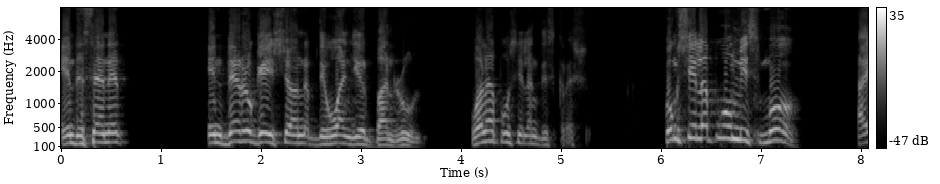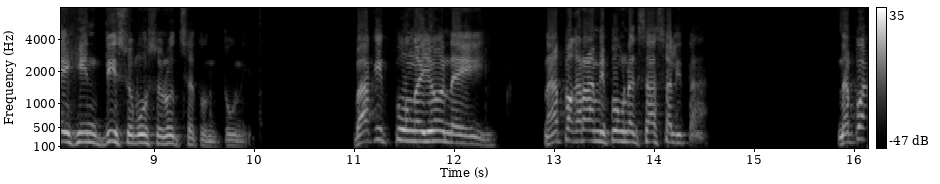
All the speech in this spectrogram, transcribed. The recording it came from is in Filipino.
in the Senate in derogation of the one-year ban rule? Wala po silang discretion. Kung sila po mismo ay hindi sumusunod sa tuntunin, bakit po ngayon ay napakarami pong nagsasalita? Napa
